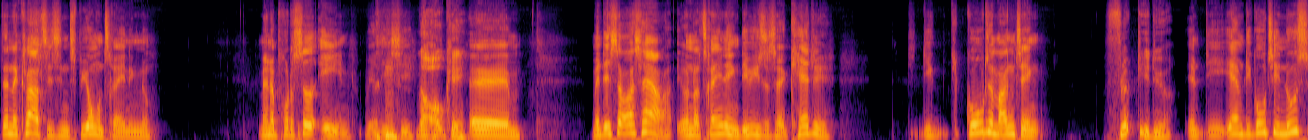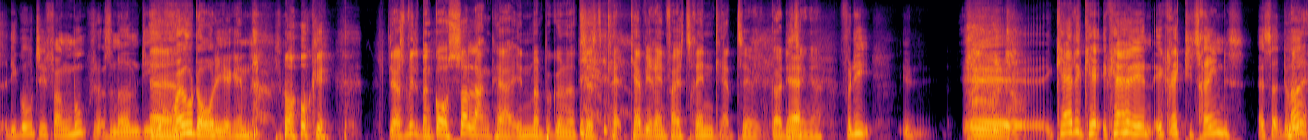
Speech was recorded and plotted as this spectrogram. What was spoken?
den er klar til sin spiontræning nu. Man har produceret en, vil jeg lige sige. Nå, okay. Øh, men det er så også her under træningen, det viser sig, at katte, de, de er gode til mange ting, Flygtige dyr. Jamen, de, jamen, de er gode til nus, og de er gode til at fange mus og sådan noget, men de er ja. røvdårlige agenter. Nå, okay. Det er også vildt, man går så langt her, inden man begynder at teste. Kan, kan vi rent faktisk træne en kat til at gøre de Ja. ting her? Fordi øh, katte kan, kan ikke rigtig trænes. Altså, du Nej.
